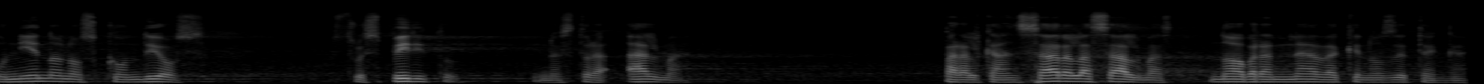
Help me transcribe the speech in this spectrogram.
uniéndonos con Dios, nuestro espíritu y nuestra alma, para alcanzar a las almas, no habrá nada que nos detenga.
